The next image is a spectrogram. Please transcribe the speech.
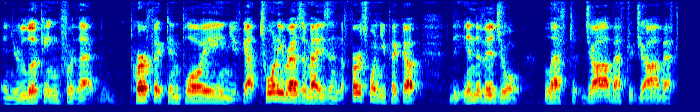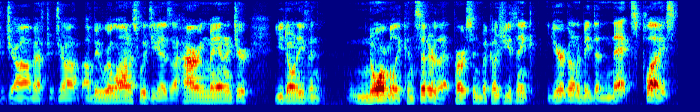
and you're looking for that perfect employee and you've got 20 resumes and the first one you pick up the individual left job after job after job after job. I'll be real honest with you as a hiring manager you don't even normally consider that person because you think you're going to be the next place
